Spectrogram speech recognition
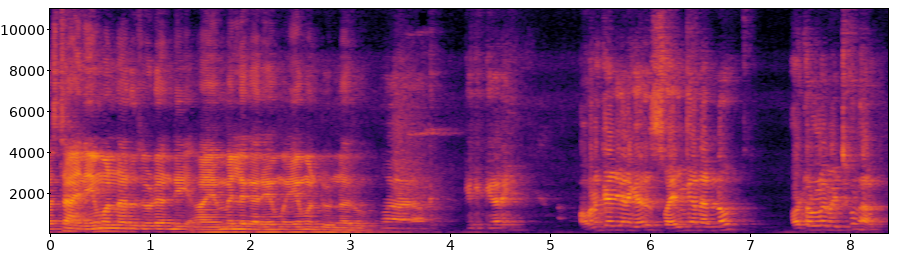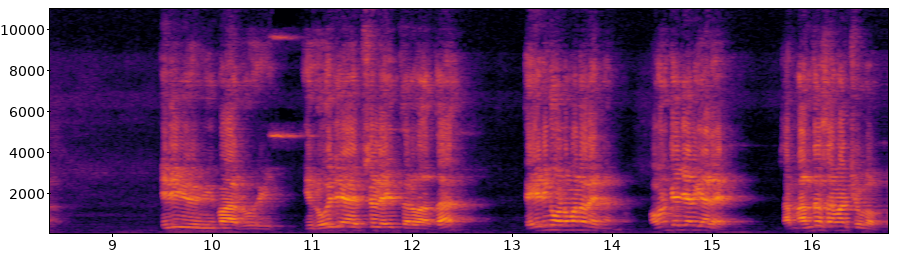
ఫస్ట్ ఆయన ఏమన్నారు చూడండి ఆ ఎమ్మెల్యే గారు ఏమో ఏమంటున్నారు? పవన్ కళ్యాణ్ గారు స్వయంగా నన్ను హోటల్లో పెంచుకున్నారు ఇది మా ఈ రోజే ఎపిసోడ్ అయిన తర్వాత ధైర్యంగా ఉండమన్నారు ఆయన నన్ను. పవన్ కళ్యాణ్ గారే అందరి సమక్షంలో.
